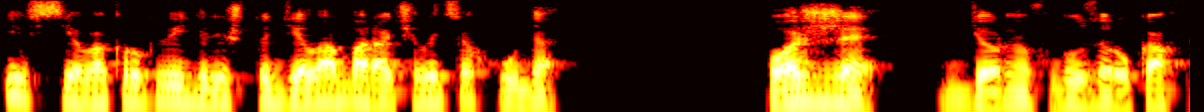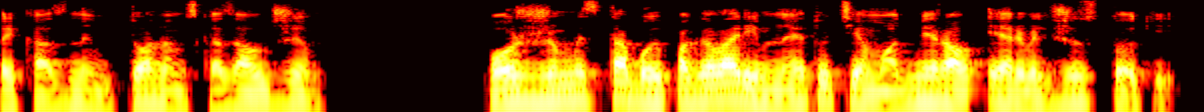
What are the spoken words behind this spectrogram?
и все вокруг видели, что дело оборачивается худо. «Позже», – дернув Лу за рукав приказным тоном, сказал Джим. «Позже мы с тобой поговорим на эту тему, адмирал Эрвиль Жестокий».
